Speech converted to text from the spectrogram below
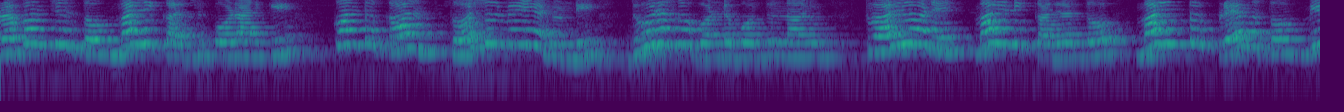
ప్రపంచంతో మళ్ళీ కలిసిపోవడానికి కొంతకాలం సోషల్ మీడియా నుండి దూరంగా ఉండబోతున్నాను. త్వరలోనే మరిన్ని కథలతో మరింత ప్రేమతో మీ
